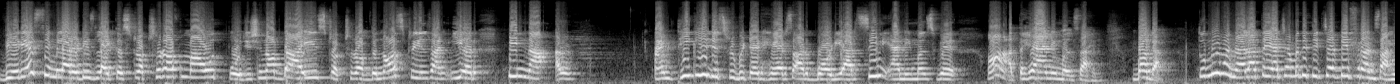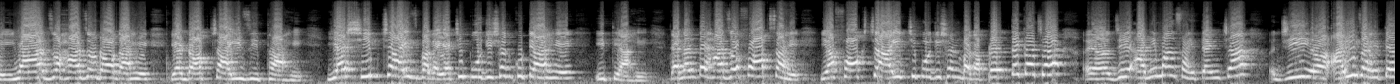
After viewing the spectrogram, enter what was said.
Various similarities like a structure of mouth position of the eye structure of the nostrils and ear pinna and thickly distributed hairs are body are seen animals वे हा आता हे अॅनिमल्स आहे बघा तुम्ही म्हणाला तर याच्यामध्ये तिचा डिफरन्स आहे. ह्या जो हा जो डॉग आहे या डॉगच्या आईज इथं आहे. या शिपच्या आईज बघा याची पोझिशन कुठे आहे? इथे आहे. त्यानंतर हा जो फॉक्स आहे या फॉक्सच्या आईची पोझिशन बघा. प्रत्येकाच्या जे अॅनिमल्स आहेत त्यांच्या जी आईज आहे त्या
